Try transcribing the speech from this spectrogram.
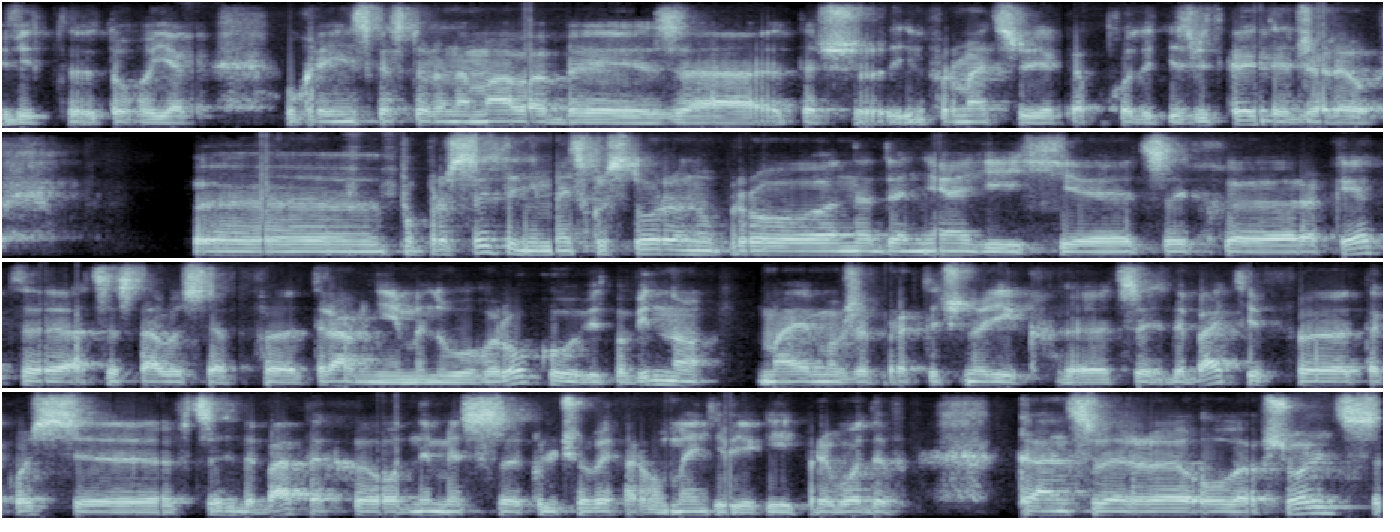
від того, як українська сторона мала би за теж інформацію, яка походить із відкритих джерел, Е, попросити німецьку сторону про надання їй е, цих е, ракет, а це сталося в травні минулого року. Відповідно, маємо вже практично рік цих дебатів. Також в цих дебатах одним із ключових аргументів, який приводив канцлер Олаф Шольц,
